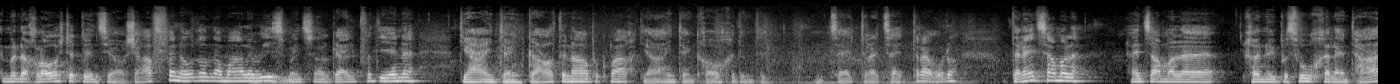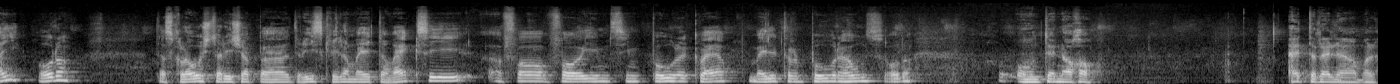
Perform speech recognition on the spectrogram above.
in einem Kloster tun sie ja arbeiten, oder? Normalerweise, wenn sie noch Geld verdienen. Die einen haben den Gartenarbeit gemacht, die einen haben gekocht und etc. etc. Oder? Dann haben sie einmal, haben sie einmal äh, können übers Wochenende heim, oder? Das Kloster war etwa 30 Kilometer weg gewesen von, von ihm, seinem Bauerngewerbe, dem älteren Bauernhaus, oder? Und dann nachher hat er dann einmal,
